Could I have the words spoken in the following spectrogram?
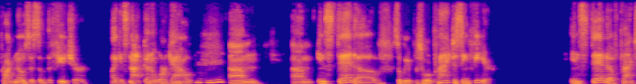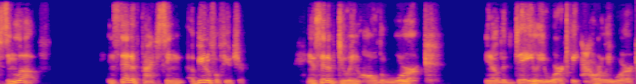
prognosis of the future like it's not going to work out. Mm-hmm. um, um, instead of so we so we're practicing fear. Instead of practicing love. Instead of practicing a beautiful future instead of doing all the work you know the daily work the hourly work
